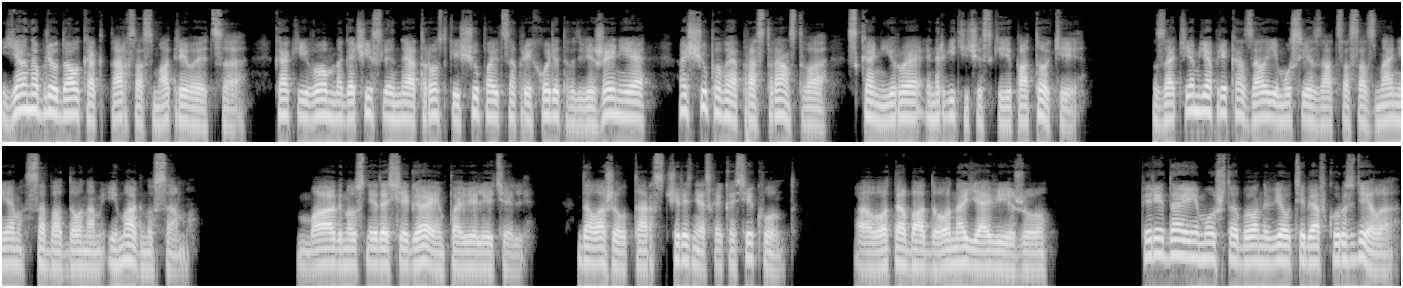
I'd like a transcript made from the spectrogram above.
Я наблюдал, как Тарс осматривается, как его многочисленные отростки щупальца приходят в движение, ощупывая пространство, сканируя энергетические потоки. Затем я приказал ему связаться сознанием с Абадоном и Магнусом. «Магнус недосягаем, повелитель», — доложил Тарс через несколько секунд. «А вот Абадона я вижу». «Передай ему, чтобы он ввел тебя в курс дела.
